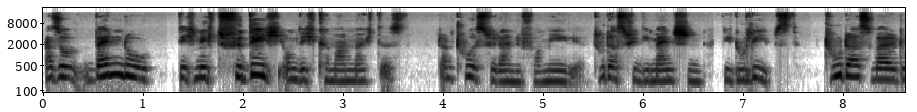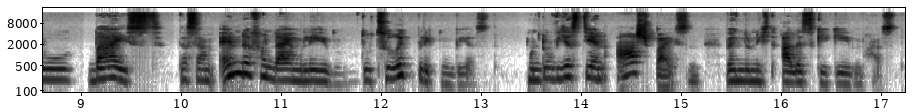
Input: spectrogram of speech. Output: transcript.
Also wenn du dich nicht für dich um dich kümmern möchtest, dann tu es für deine Familie, tu das für die Menschen, die du liebst. Tu das, weil du weißt, dass am Ende von deinem Leben du zurückblicken wirst. Und du wirst dir in Arsch beißen, wenn du nicht alles gegeben hast.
